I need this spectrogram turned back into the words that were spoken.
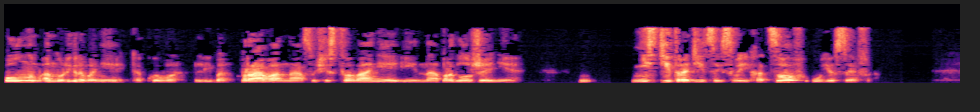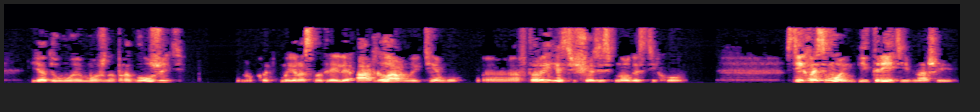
полном аннулировании какого-либо права на существование и на продолжение нести традиции своих отцов у Йосефа. Я думаю, можно продолжить. Ну, хоть мы рассмотрели а, главную тему э, авторы, есть еще здесь много стихов. Стих 8 и 3 в нашей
